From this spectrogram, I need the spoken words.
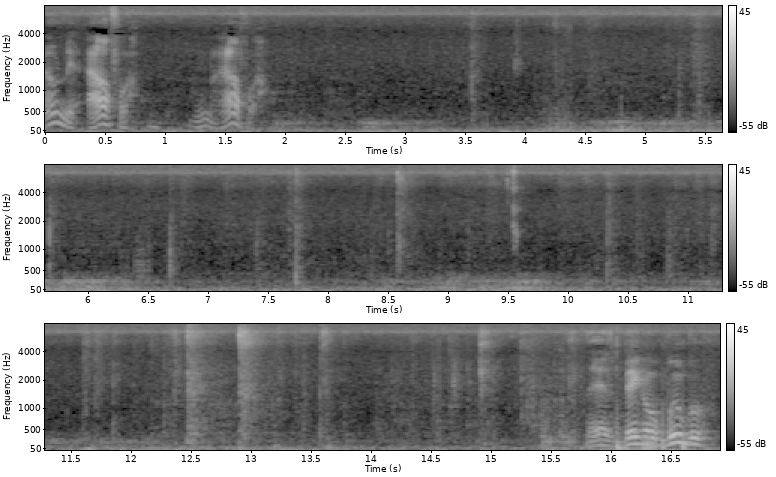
I'm the alpha. I'm the alpha. There's big old boo boo.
